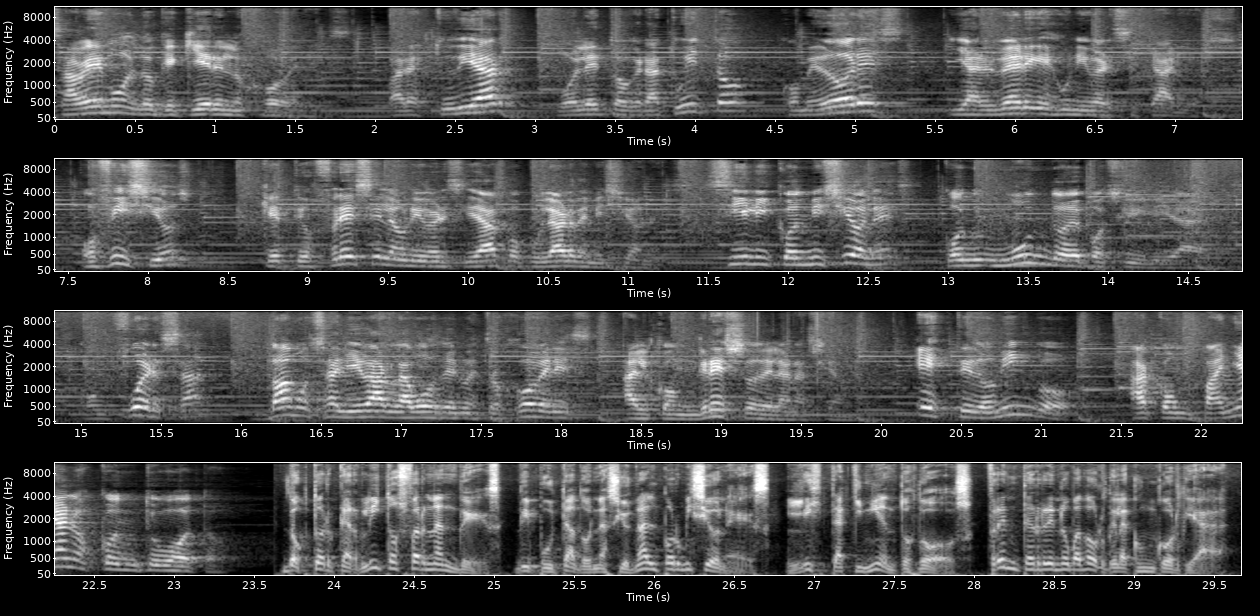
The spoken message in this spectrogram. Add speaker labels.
Speaker 1: Sabemos lo que quieren los jóvenes. Para estudiar, boleto gratuito, comedores y albergues universitarios. Oficios que te ofrece la Universidad Popular de Misiones. Silicon Misiones con un mundo de posibilidades. Con fuerza, vamos a llevar la voz de nuestros jóvenes al Congreso de la Nación. Este domingo, acompáñanos con tu voto.
Speaker 2: Doctor Carlitos Fernández, diputado nacional por Misiones, lista 502, Frente Renovador de la Concordia.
